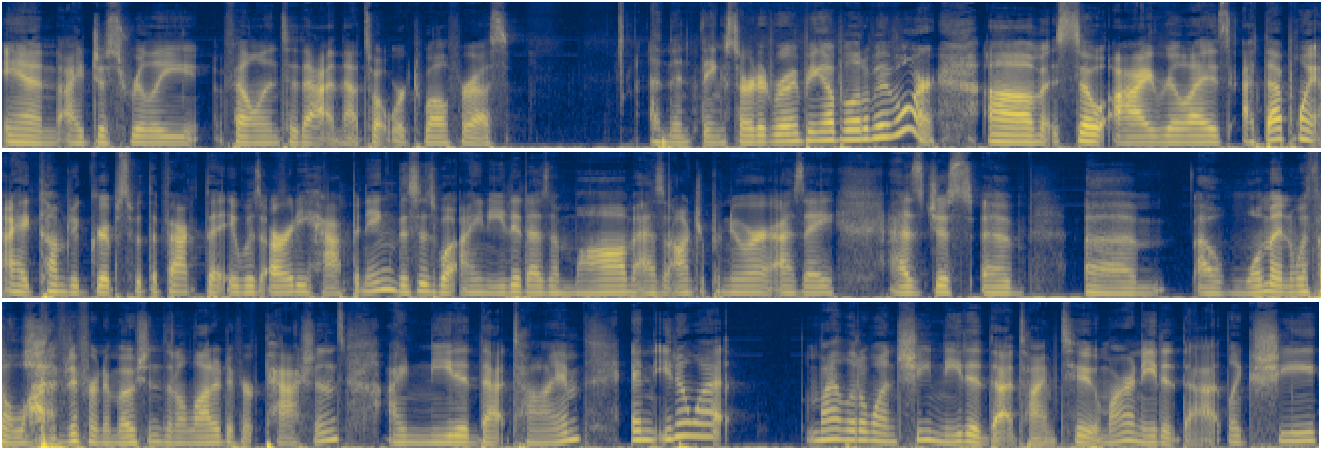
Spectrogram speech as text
and I just really fell into that. And that's what worked well for us and then things started ramping up a little bit more. Um, so I realized at that point I had come to grips with the fact that it was already happening. This is what I needed as a mom, as an entrepreneur, as a as just a um, a woman with a lot of different emotions and a lot of different passions. I needed that time. And you know what? My little one, she needed that time too. Mara needed that. Like she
